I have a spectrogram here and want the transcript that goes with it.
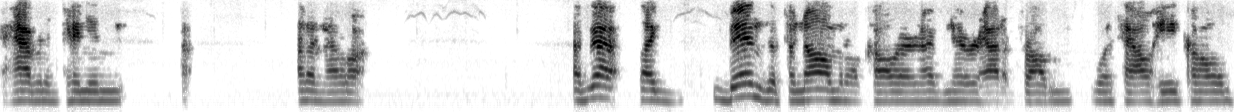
have an opinion. I don't know. I've got like Ben's a phenomenal caller, and I've never had a problem with how he called.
